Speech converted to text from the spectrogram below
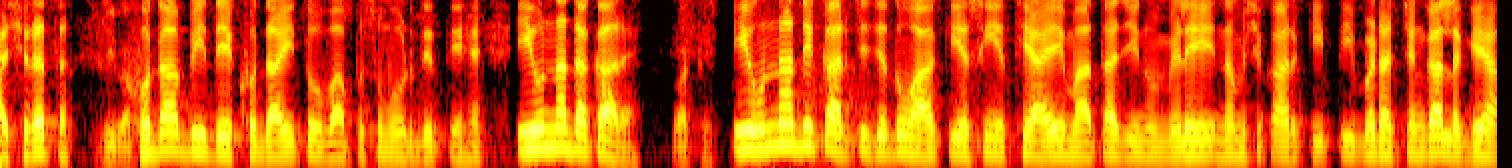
हशरत जी, वाकई। खुदा भी दे खुदाई तो वापस मोड़ देते हैं ਇਹ ਉਹਨਾਂ ਦਾ ਘਰ ਹੈ ਵਾਕਈ ਇਹ ਉਹਨਾਂ ਦੇ ਘਰ 'ਚ ਜਦੋਂ ਆ ਕੇ ਅਸੀਂ ਇੱਥੇ ਆਏ ਮਾਤਾ ਜੀ ਨੂੰ ਮਿਲੇ ਨਮਸਕਾਰ ਕੀਤੀ ਬੜਾ ਚੰਗਾ ਲੱਗਿਆ।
